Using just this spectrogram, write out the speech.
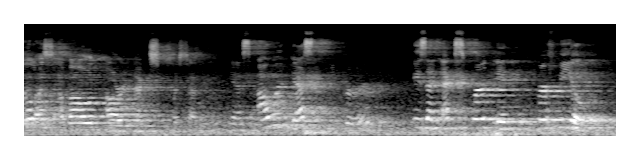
tell us about our next presenter. Yes, our guest speaker is an expert in her field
